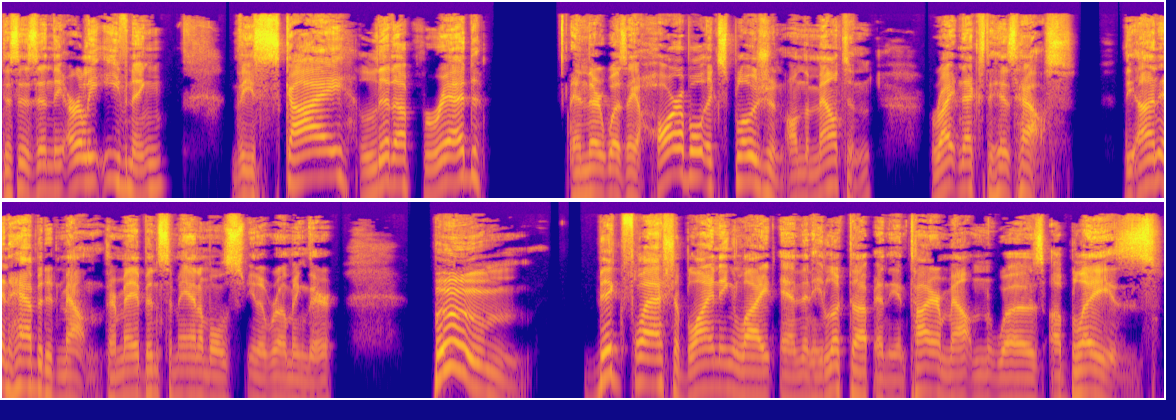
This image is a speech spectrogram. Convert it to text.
this is in the early evening, the sky lit up red and there was a horrible explosion on the mountain right next to his house. The uninhabited mountain. There may have been some animals, you know, roaming there. Boom! Big flash of blinding light, and then he looked up and the entire mountain was ablaze.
